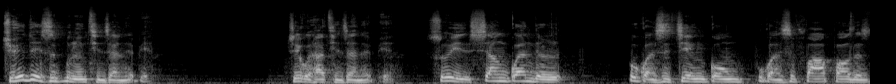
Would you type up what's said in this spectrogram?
绝对是不能停在那边，结果它停在那边，所以相关的不管是监工，不管是发包的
